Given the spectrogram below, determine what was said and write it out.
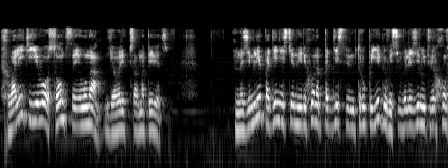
«Хвалите его, Солнце и Луна», — говорит псалмопевец. На земле падение стены Иерихона под действием трупа Еговы символизирует верхов...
